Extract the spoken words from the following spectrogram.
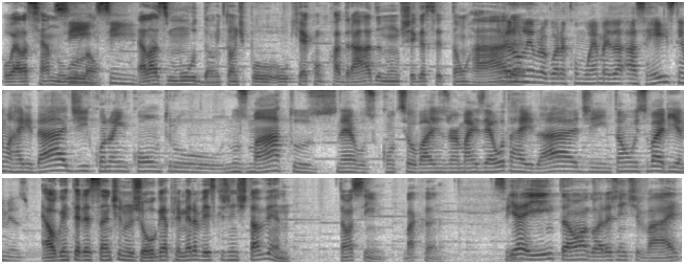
ou- elas se anulam. Sim, sim. Elas mudam. Então, tipo, o que é com quadrado não chega a ser tão raro. Eu não lembro agora como é, mas as reis têm uma raridade. Quando é encontro nos matos, né? Os contos selvagens normais é outra raridade. Então isso varia mesmo. É algo interessante no jogo, é a primeira vez que a gente tá vendo. Então, assim, bacana. Sim. E aí, então, agora a gente vai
